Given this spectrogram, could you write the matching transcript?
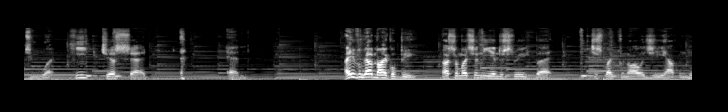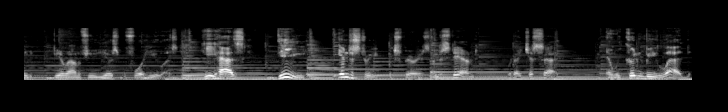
to what he just said and I even got Michael beat. Not so much in the industry, but just by chronology, happened to be around a few years before he was. He has the industry experience. Understand what I just said. And we couldn't be led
